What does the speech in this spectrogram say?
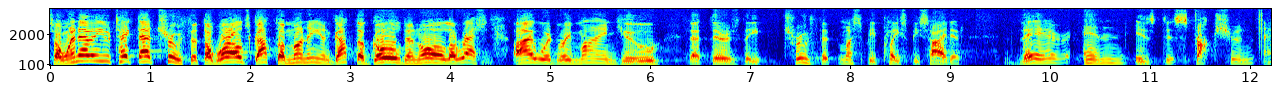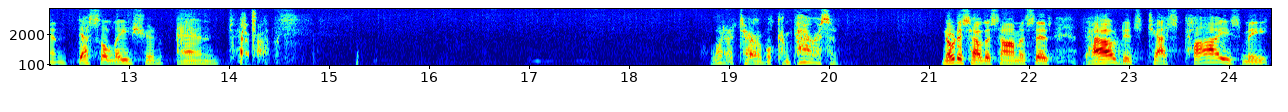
So whenever you take that truth that the world's got the money and got the gold and all the rest, I would remind you that there's the truth that must be placed beside it. Their end is destruction and desolation and terror. What a terrible comparison. Notice how the psalmist says, Thou didst chastise me.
